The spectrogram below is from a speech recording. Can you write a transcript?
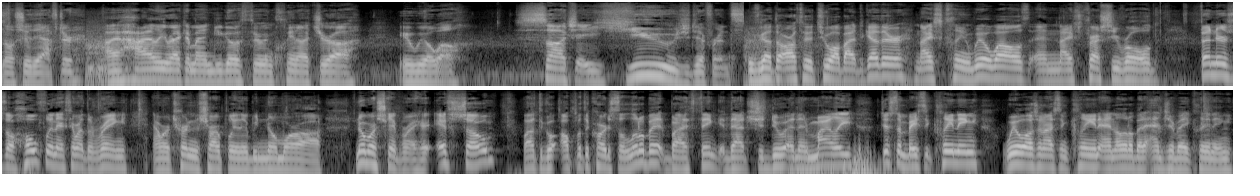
I'll show you the after. I highly recommend you go through and clean out your uh, your wheel well. Such a huge difference. We've got the R32 all back together, nice clean wheel wells, and nice freshly rolled fenders. So hopefully next time we're at the ring and we're turning sharply, there'll be no more uh, no more scraping right here. If so, we'll have to go up with the car just a little bit, but I think that should do it. And then Miley, just some basic cleaning. Wheel wells are nice and clean, and a little bit of engine bay cleaning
